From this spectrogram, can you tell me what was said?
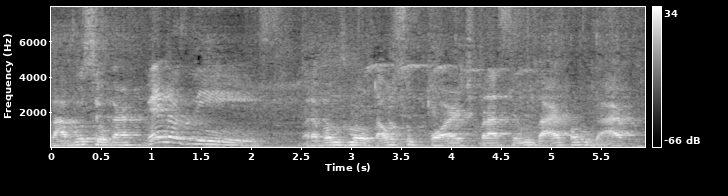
Lavou seu garfo bem, meus lindos? Agora vamos montar um suporte para celular com garfo.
